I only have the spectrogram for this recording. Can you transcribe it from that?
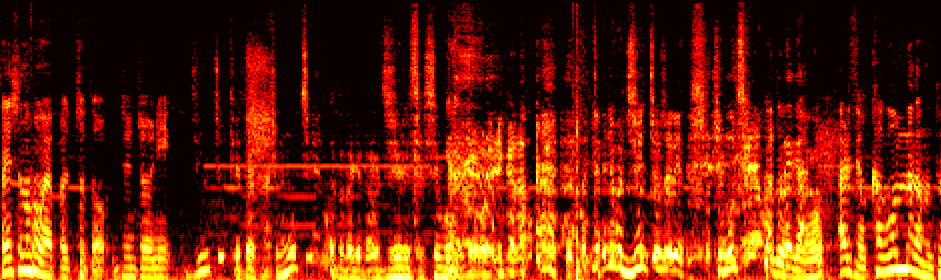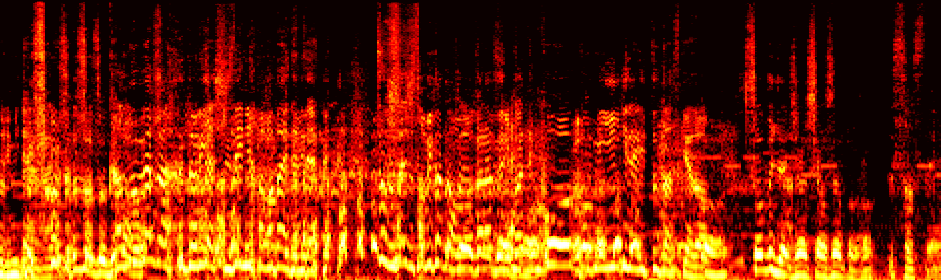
最初の方はやっぱちょっと順調に。順調って言ったら気持ちが良かっただけだろ、自由にさせてもらって俺から。何も順調じゃねえ。気持ちが良かっただけだろ。、あれですよ、カゴの中の鳥みたいな。そうそうそうそう、カゴの中の鳥が自然に羽ばたいてみたいな。ちょっと最初飛び方もわからずに、こうやってこう、こう右左言っとったんですけど。うんその時は一番幸せだっただろそうっすね。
